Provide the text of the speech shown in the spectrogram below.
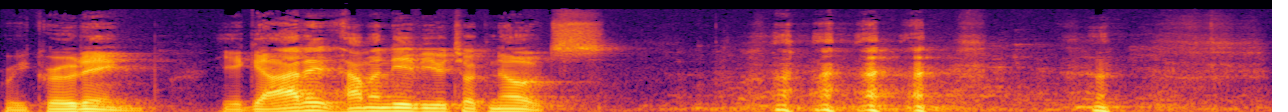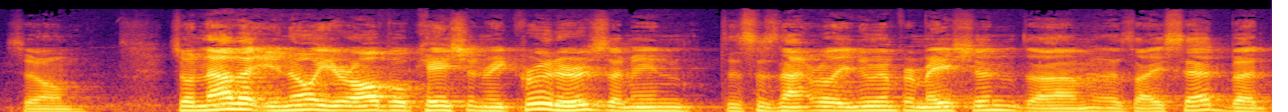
recruiting. You got it? How many of you took notes? so, so now that you know you're all vocation recruiters, I mean, this is not really new information, um, as I said, but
